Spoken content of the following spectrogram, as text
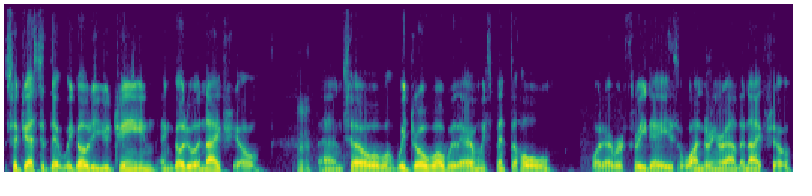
suggested that we go to Eugene and go to a knife show. Hmm. And so we drove over there and we spent the whole, whatever, three days wandering around the knife show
